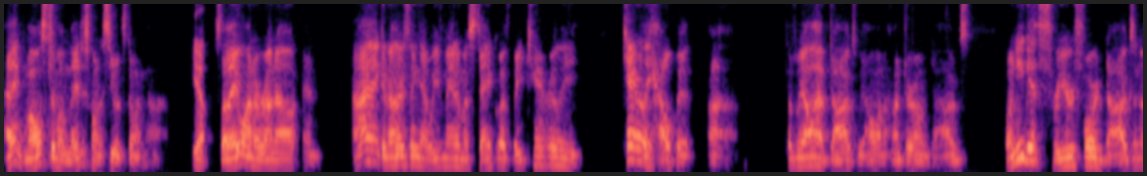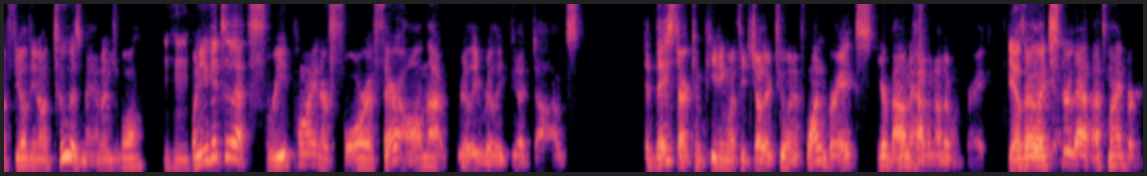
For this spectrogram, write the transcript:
I think most of them they just want to see what's going on. Yep. So they want to run out, and I think another thing that we've made a mistake with, but you can't really can't really help it because we all have dogs. We all want to hunt our own dogs. When you get three or four dogs in a field, you know, two is manageable. Mm-hmm. When you get to that three point or four, if they're all not really, really good dogs, they start competing with each other too. And if one breaks, you're bound to have another one break. Yep. Because they're like, screw that, that's my bird.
